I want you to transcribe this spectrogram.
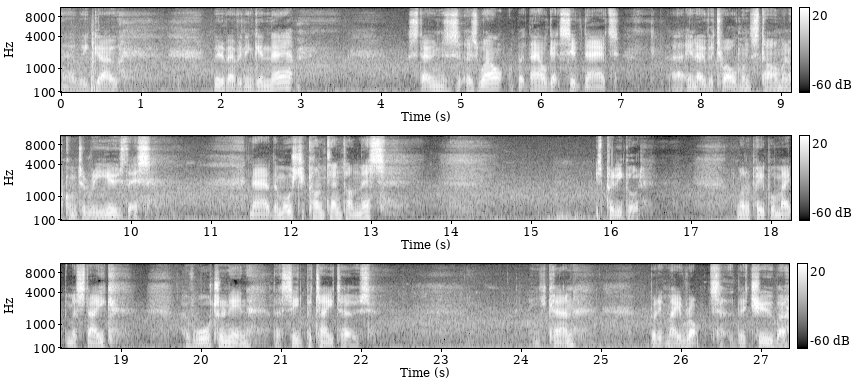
there we go. Bit of everything in there. Stones as well, but they'll get sieved out uh, in over 12 months time when I come to reuse this. Now the moisture content on this is pretty good. A lot of people make the mistake of watering in the seed potatoes. You can, but it may rot the tuber.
